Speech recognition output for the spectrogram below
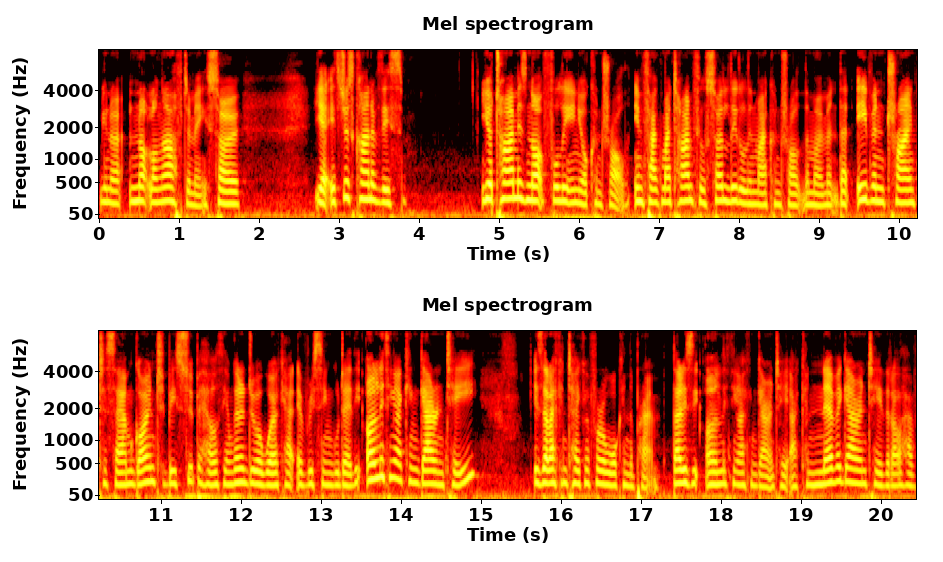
you know, not long after me. So yeah, it's just kind of this your time is not fully in your control. In fact, my time feels so little in my control at the moment that even trying to say I'm going to be super healthy, I'm going to do a workout every single day, the only thing I can guarantee is that I can take her for a walk in the pram. That is the only thing I can guarantee. I can never guarantee that I'll have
